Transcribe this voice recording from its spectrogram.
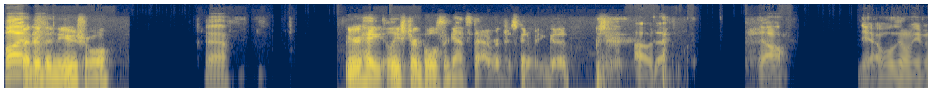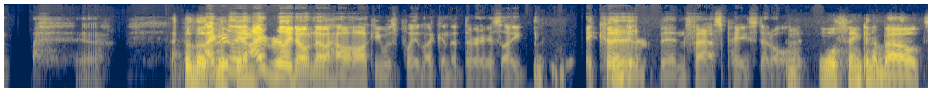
But better than usual. Yeah. Your hey, at least your goals against average is going to be good. oh, definitely. Oh, yeah. Well, we don't even. Yeah. So the, I the really, thing, I really don't know how hockey was played like in the 30s. Like, it couldn't have been fast paced at all. well, thinking about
